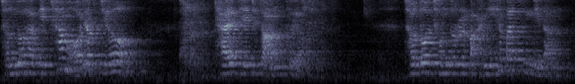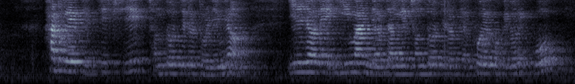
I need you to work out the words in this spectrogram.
전도하기 참 어렵지요? 잘 되지도 않고요. 저도 전도를 많이 해봤습니다. 하루에 100집씩 전도지를 돌리며 1년에 2만 여 장의 전도지를 배포해 보기도 했고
